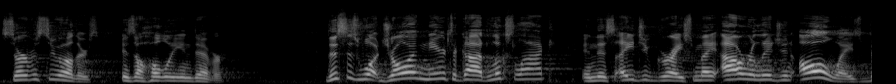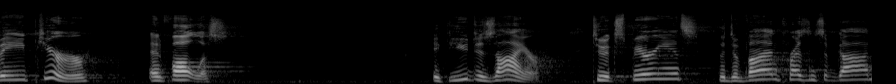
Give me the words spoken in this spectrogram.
Service to others is a holy endeavor. This is what drawing near to God looks like in this age of grace. May our religion always be pure and faultless. if you desire to experience the divine presence of God,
